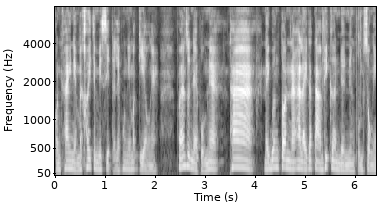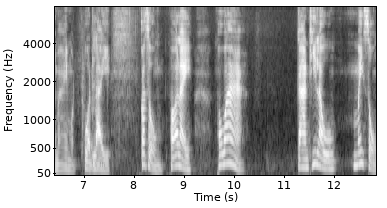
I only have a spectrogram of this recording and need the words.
คนไข้เนี่ยไม่ค่อยจะมีสิทธิ์อะไรพวกนี้มาเกี่ยวไง เพราะฉะนั้นส่วนใหญ่ผมเนี่ยถ้าในเบื้องต้นนะอะไรก็ตามที่เกินเดือนหนึ่งผมส่ง MRI หมดปวดไหล่ก็ส่ง เพราะอะไร เพราะว่าการที่เราไม่ส่ง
